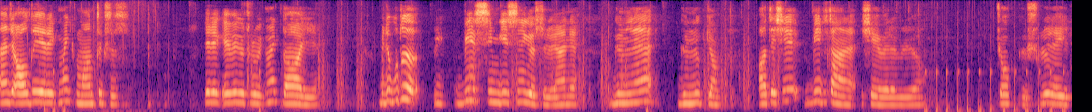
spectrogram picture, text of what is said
Bence aldığı yere ekmek mantıksız. Direkt eve götürüp ekmek daha iyi. Bir de bu da bir simgesini gösteriyor. Yani günlüğe günlük diyorum. Ateşi bir tane şey verebiliyor. Çok güçlü değil.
